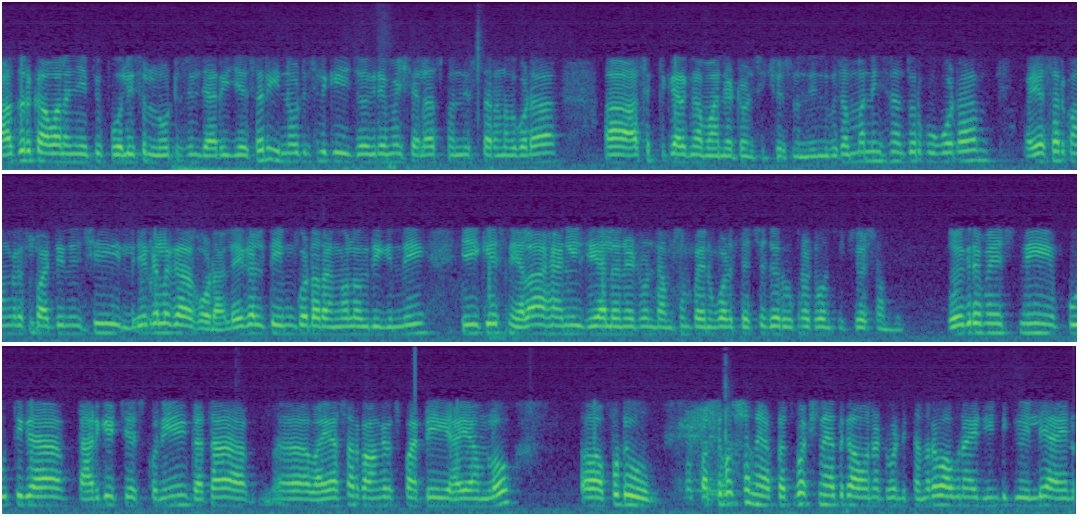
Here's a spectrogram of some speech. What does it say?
హాజరు కావాలని చెప్పి పోలీసులు నోటీసులు జారీ చేశారు. ఈ నోటీసులకి జోగి రమేష్ ఎలా స్పందిస్తారన్నది కూడా ఆసక్తికరంగా మారినటువంటి సిచ్యువేషన్ ఉంది. ఇందుకు సంబంధించినంత వరకు కూడా వైఎస్ఆర్ కాంగ్రెస్ పార్టీ నుంచి లీగల్గా కూడా లీగల్ టీం కూడా రంగంలోకి దిగింది. ఈ కేసుని ఎలా హ్యాండిల్ చేయాలనేటువంటి అంశం పైన కూడా చర్చ జరుగుతున్నటువంటి సిచ్యువేషన్ ఉంది. జోగి రమేష్ని పూర్తిగా టార్గెట్ చేసుకుని గత వైఎస్ఆర్ కాంగ్రెస్ పార్టీ హయాంలో అప్పుడు ప్రతిపక్ష ప్రతిపక్ష నేతగా ఉన్నటువంటి చంద్రబాబు నాయుడు ఇంటికి వెళ్ళి ఆయన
